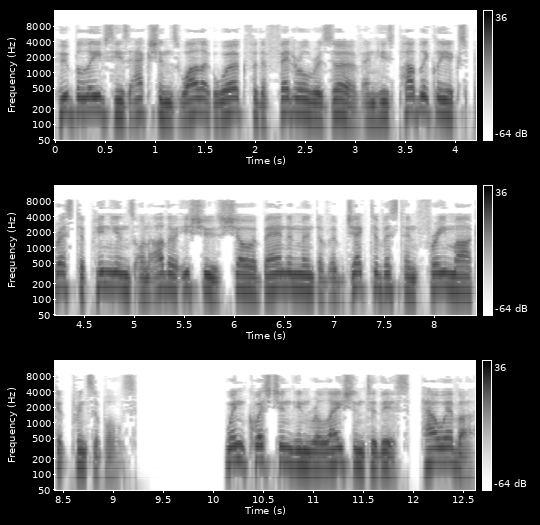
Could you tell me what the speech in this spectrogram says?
who believes his actions while at work for the Federal Reserve and his publicly expressed opinions on other issues show abandonment of objectivist and free market principles. When questioned in relation to this, however,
